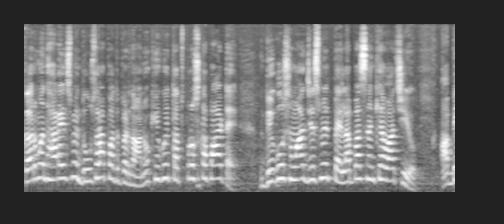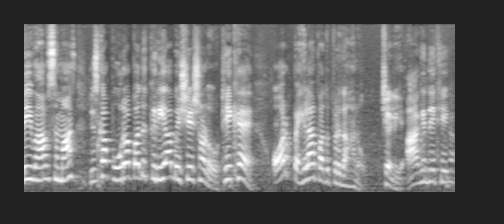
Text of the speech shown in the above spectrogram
कर्मधारा इसमें दूसरा पद प्रदान हो, क्योंकि तत्पुरुष का पाठ है। द्विगु समाज जिसमें पहला पद संख्यावाची हो, अभिभाव समाज जिसका पूरा पद क्रिया विशेषण हो, ठीक है? और पहला पद प्रधान हो। चलिए, आगे देखिएगा।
